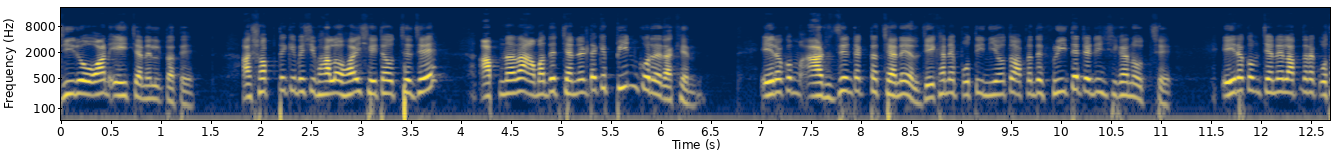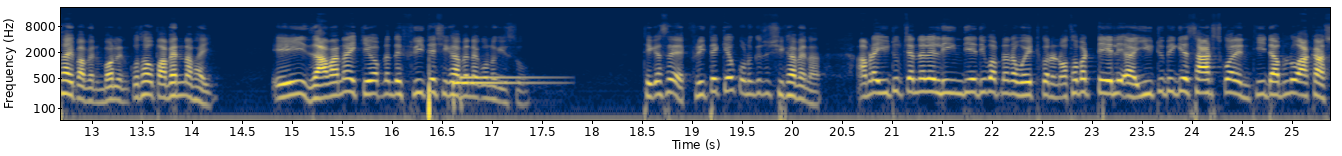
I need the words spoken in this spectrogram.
zero one এই চ্যানেলটাতে আর সব থেকে বেশি ভালো হয় সেটা হচ্ছে যে, আপনারা আমাদের চ্যানেলটাকে পিন করে রাখেন। এরকম আর্জেন্ট একটা চ্যানেল যেখানে প্রতিনিয়ত আপনাদের ফ্রিতে ট্রেডিং শেখানো হচ্ছে। এইরকম চ্যানেল আপনারা কোথায় পাবেন বলেন? কোথাও পাবেন না ভাই। এই জামানায় কেউ আপনাদের ফ্রিতে শেখাবে না কোনো কিছু। ঠিক আছে? ফ্রিতে কেউ কোনো কিছু শিখাবে না। আমরা ইউটিউব চ্যানেলে লিঙ্ক দিয়ে দিব, আপনারা ওয়েট করেন। অথবা টেলি ইউটিউবে গিয়ে সার্চ করেন টি ডাব্লু আকাশ।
